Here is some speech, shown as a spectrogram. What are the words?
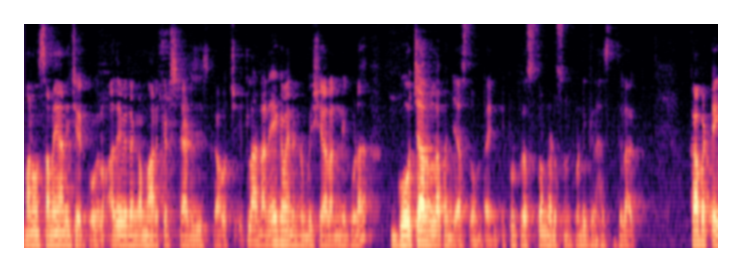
మనం సమయాన్ని చేరుకోగలం. అదేవిధంగా మార్కెట్ స్ట్రాటజీస్ కావచ్చు ఇట్లాంటి అనేకమైనటువంటి విషయాలన్నీ కూడా గోచారంలా పనిచేస్తూ ఉంటాయి. ఇప్పుడు ప్రస్తుతం నడుస్తున్నటువంటి గ్రహస్థితిలాగా. కాబట్టి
